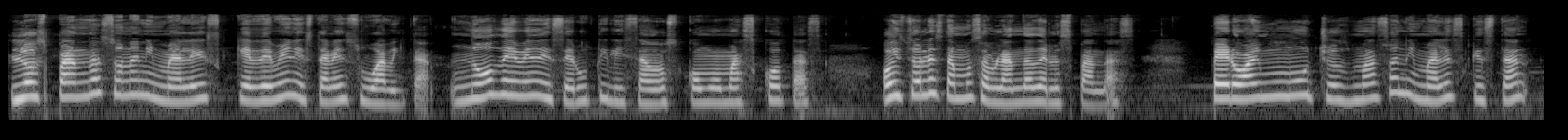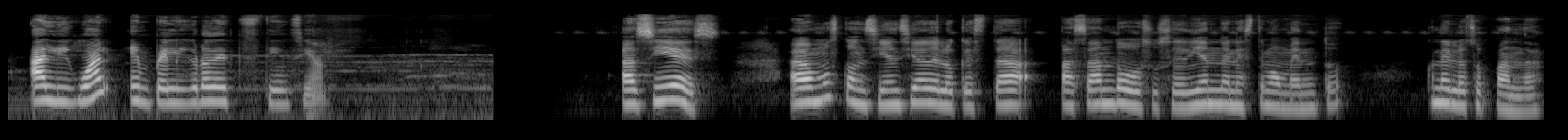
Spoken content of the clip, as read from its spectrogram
Los pandas son animales que deben estar en su hábitat, no deben de ser utilizados como mascotas. Hoy solo estamos hablando de los pandas, pero hay muchos más animales que están al igual en peligro de extinción. Así es, hagamos conciencia de lo que está pasando o sucediendo en este momento con el oso panda.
